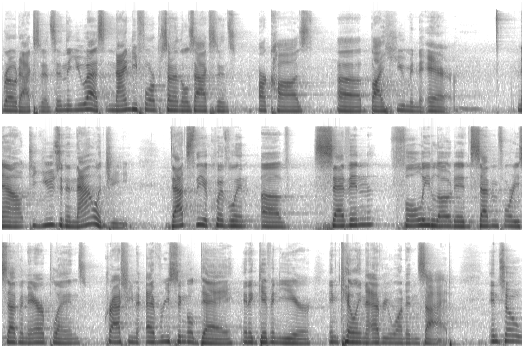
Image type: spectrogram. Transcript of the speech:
road accidents, in the US, 94% of those accidents are caused uh, by human error. Now, to use an analogy, that's the equivalent of seven fully loaded 747 airplanes crashing every single day in a given year and killing everyone inside. And so,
